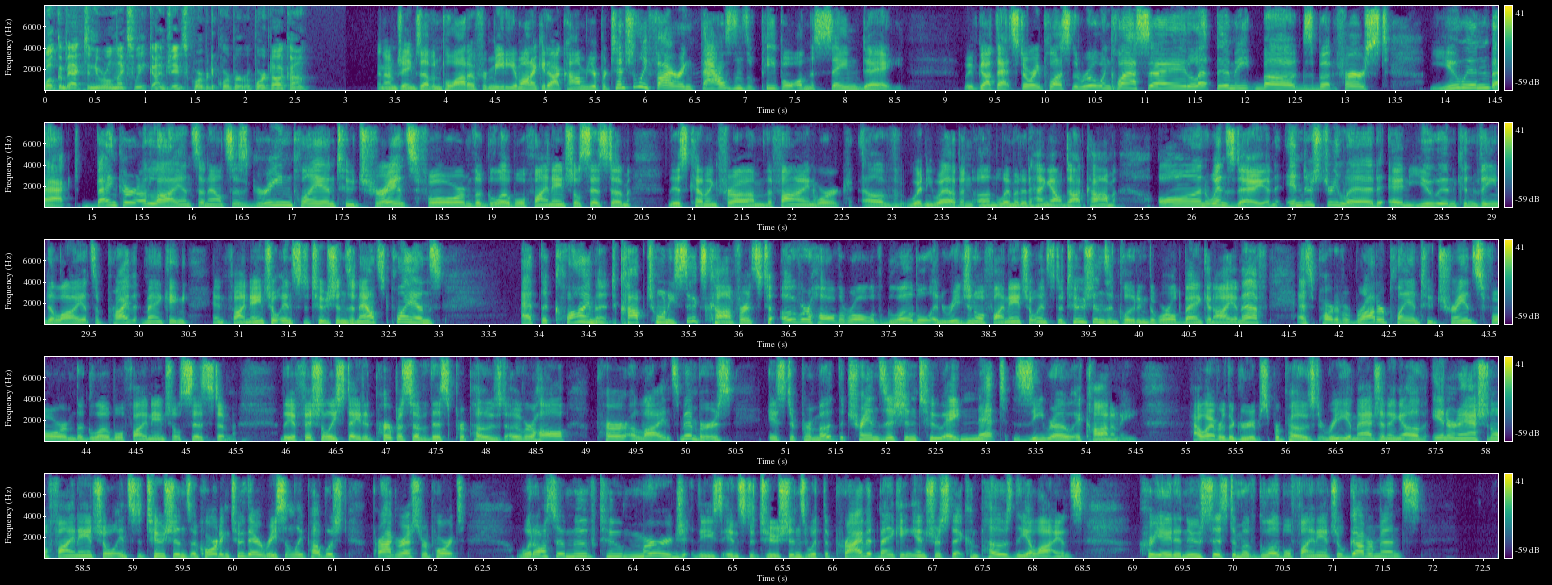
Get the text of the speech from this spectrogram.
Welcome back to New World Next Week. I'm James Corbett at CorbettReport.com. And I'm James Evan Pilato from MediaMonarchy.com. You're potentially firing thousands of people on the same day. We've got that story, plus the ruling class say, let them eat bugs. But first, UN backed Banker Alliance announces green plan to transform the global financial system. This coming from the fine work of Whitney Webb and UnlimitedHangout.com. On Wednesday, an industry led and UN convened alliance of private banking and financial institutions announced plans at the Climate COP26 conference to overhaul the role of global and regional financial institutions, including the World Bank and IMF, as part of a broader plan to transform the global financial system. The officially stated purpose of this proposed overhaul, per alliance members, is to promote the transition to a net zero economy. However, the group's proposed reimagining of international financial institutions, according to their recently published progress report, would also move to merge these institutions with the private banking interests that compose the alliance, create a new system of global financial governments,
